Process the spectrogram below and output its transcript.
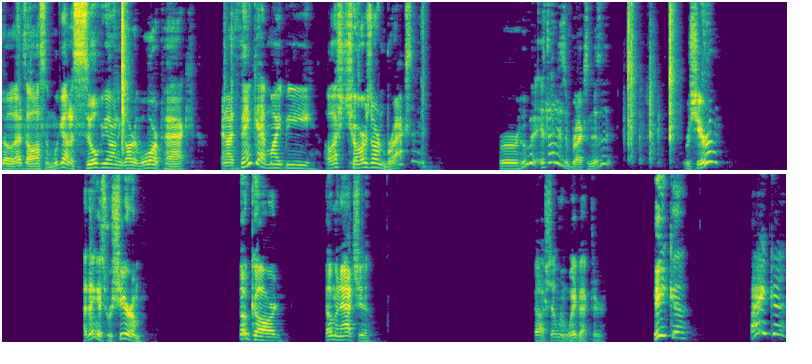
So that's awesome. We got a Sylveon and Gardevoir pack, and I think that might be oh that's Charizard and Braixen, or who? Is that isn't Braixen? Is it? Reshiram? I think it's Reshiram. Code card coming at you. Gosh, that went way back there. Pika! Pika!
